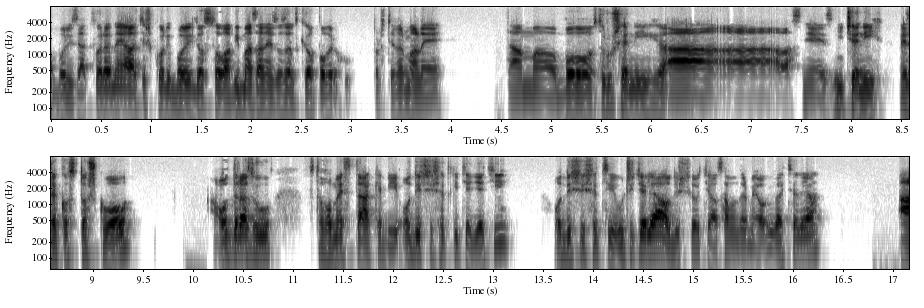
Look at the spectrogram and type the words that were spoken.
boli zatvorené, ale tie školy boli doslova vymazané zo zemského povrchu. Proste normálne tam bolo zrušených a, a vlastne zničených viac ako 100 škôl. A odrazu z toho mesta, keby odišli všetky tie deti, odišli všetci učiteľia, odišli odtiaľ samozrejme obyvateľia. A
